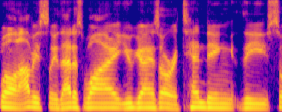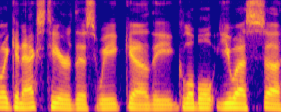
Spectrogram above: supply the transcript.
Well, and obviously that is why you guys are attending the SoyConnext here this week, uh, the global U.S. Uh,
